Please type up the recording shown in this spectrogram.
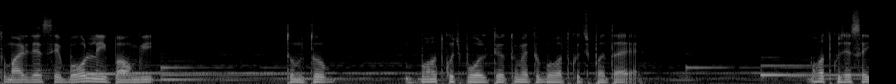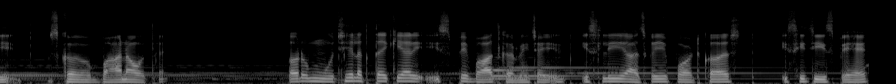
तुम्हारे जैसे बोल नहीं पाऊँगी। तुम तो बहुत कुछ बोलते हो, तुम्हें तो बहुत कुछ पता है। बहुत कुछ ऐसा ही उसका बहाना होता है। और मुझे लगता है कि यार इस पे बात करनी चाहिए। इसलिए आज का ये पॉडकास्ट इसी चीज़ पे है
